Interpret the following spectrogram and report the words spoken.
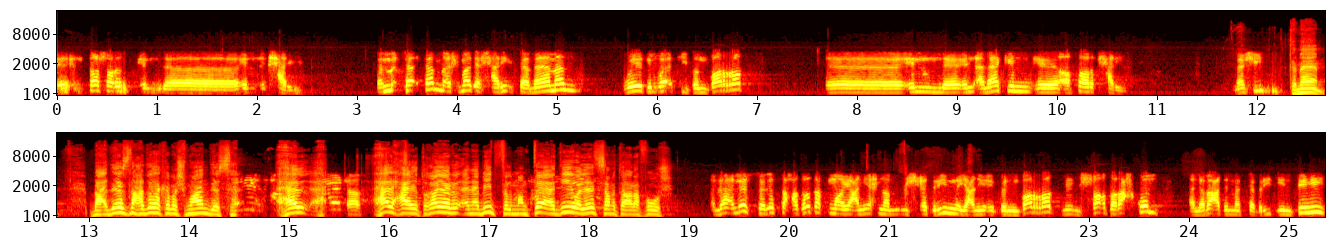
آه، انتشرت ال- آه، الحريق. تم إخماد الحريق تماما ودلوقتي بنبرد. آه، الأماكن آه، آثارت حريق. ماشي؟ تمام. بعد إذن حضرتك يا باشمهندس هل هل هيتغير الأنابيب في المنطقة دي ولا لسه ما تعرفوش؟ لا لسه لسه حضرتك ما يعني إحنا مش قادرين يعني بنبرد مش هقدر أحكم إلا بعد ما التبريد ينتهي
